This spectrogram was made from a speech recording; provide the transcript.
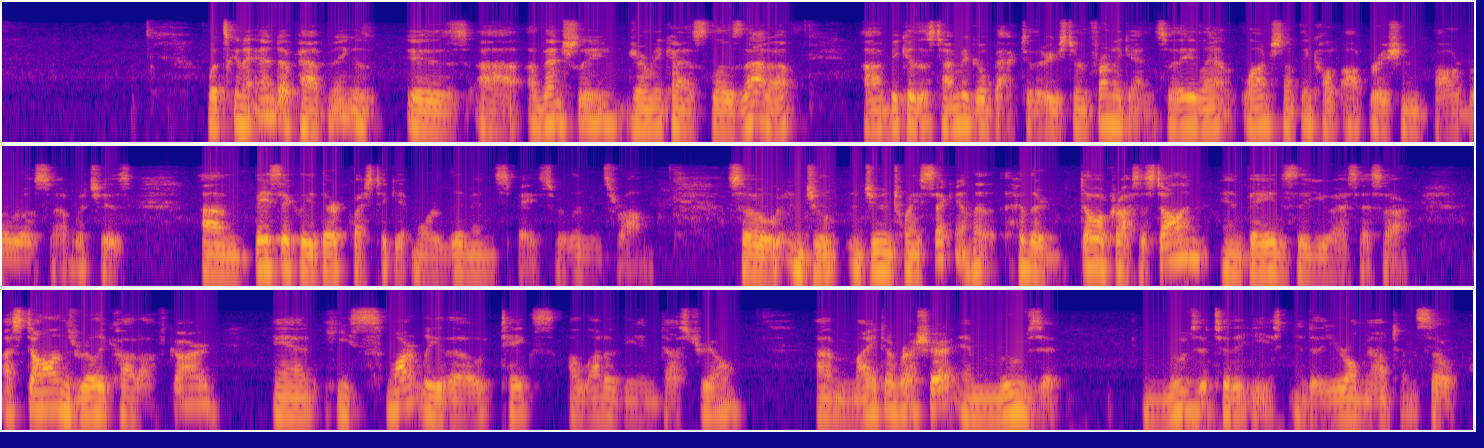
What's going to end up happening is is uh, eventually Germany kind of slows that up. Uh, because it's time to go back to their eastern front again. So they la- launched something called Operation Barbarossa, which is um, basically their quest to get more live-in space or Lebensraum. So Ju- June 22nd, Hitler double crosses Stalin, invades the USSR. Uh, Stalin's really caught off guard, and he smartly, though, takes a lot of the industrial uh, might of Russia and moves it, moves it to the east into the Ural Mountains. So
